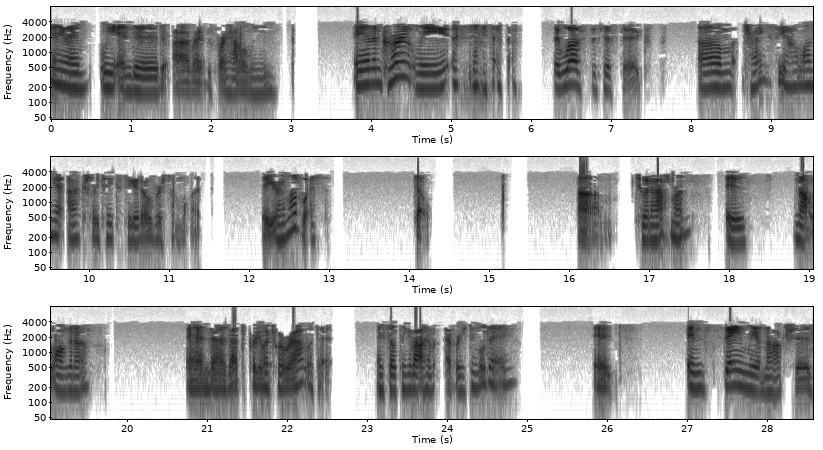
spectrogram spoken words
Anyway, we ended uh, right before Halloween. And I'm currently, I love statistics, um, trying to see how long it actually takes to get over someone that you're in love with. So, um, two and a half months is not long enough. And uh, that's pretty much where we're at with it. I still think about him every single day. It's insanely obnoxious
